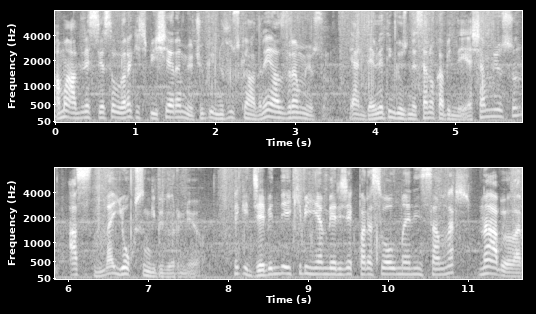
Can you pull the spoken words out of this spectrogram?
Ama adres yasal olarak hiçbir işe yaramıyor çünkü nüfus kağıdına yazdıramıyorsun. Yani devletin gözünde sen o kabinde yaşamıyorsun, aslında yoksun gibi görünüyor. Peki cebinde 2000 yen verecek parası olmayan insanlar ne yapıyorlar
